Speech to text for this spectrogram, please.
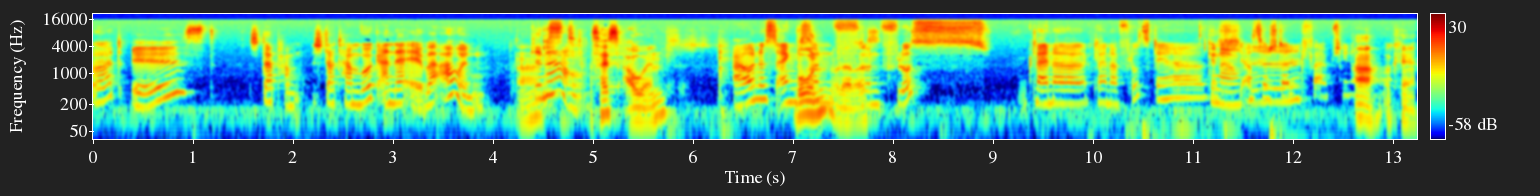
Antwort ist Stadt, Ham Stadt Hamburg an der Elbe Auen. Ah, Genau. Das heißt Auen. Auen ist eigentlich Wohnen, so, ein, oder was? so ein Fluss, kleiner, kleiner Fluss, der Genau. sich aus der Stadt verabschiedet. Ah, okay.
